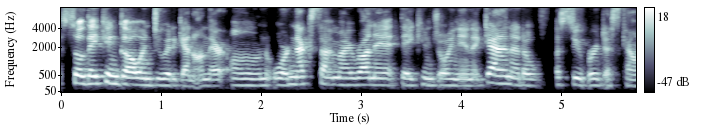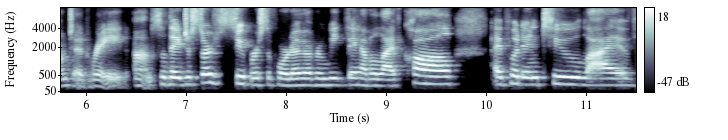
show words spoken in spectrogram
so they can go and do it again on their own or next time i run it they can join in again at a, a super discounted rate. Um, so they just are super supportive every week. They have a live call. I put in two live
